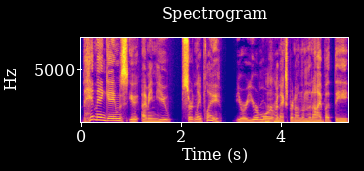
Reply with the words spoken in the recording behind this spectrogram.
The Hitman games, you, I mean, you certainly play. You're you're more of an expert on them than I, but the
